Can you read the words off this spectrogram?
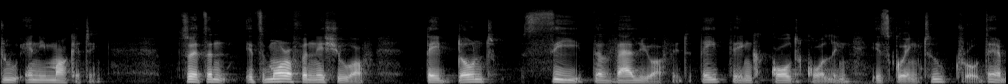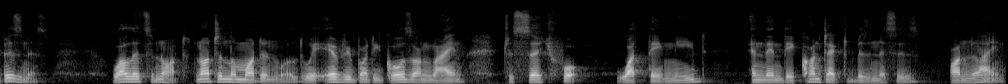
do any marketing. So it's an it's more of an issue of they don't see the value of it. They think cold calling is going to grow their business. Well, it's not. Not in the modern world where everybody goes online to search for what they need and then they contact businesses online.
